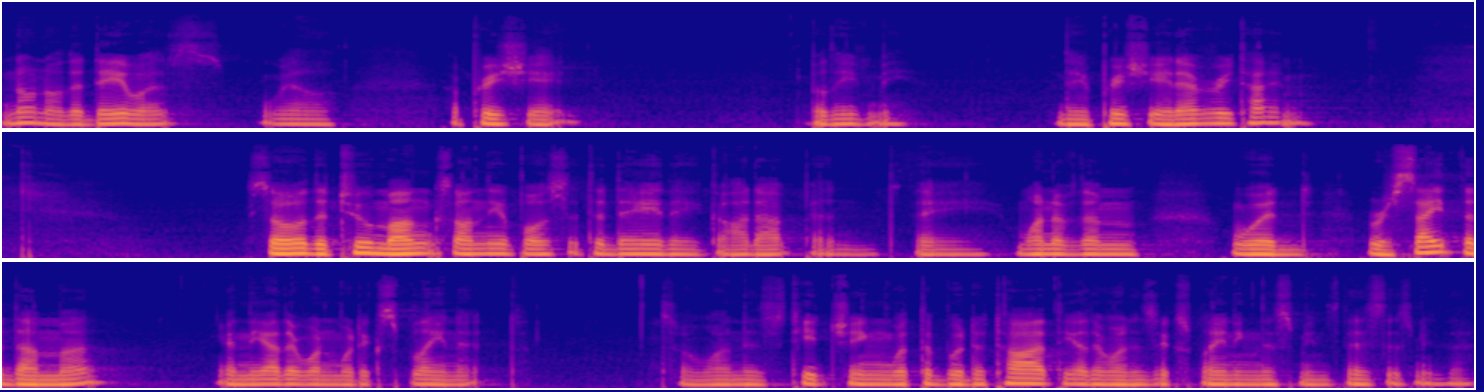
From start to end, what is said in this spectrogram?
no, no. The devas will appreciate. Believe me, they appreciate every time. So the two monks on the Uposatha day, they got up and they one of them would recite the Dhamma, and the other one would explain it. So one is teaching what the Buddha taught, the other one is explaining this means this, this means that.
